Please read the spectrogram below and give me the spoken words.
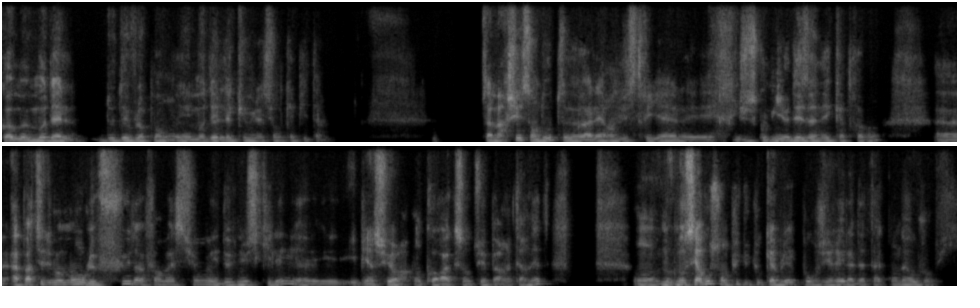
comme modèle de développement et modèle d'accumulation de capital. Ça marchait sans doute euh, à l'ère industrielle et jusqu'au milieu des années 80. Euh, à partir du moment où le flux d'informations est devenu ce qu'il est, euh, et, bien sûr encore accentué par Internet, nos cerveaux sont plus du tout câblés pour gérer la data qu'on a aujourd'hui.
